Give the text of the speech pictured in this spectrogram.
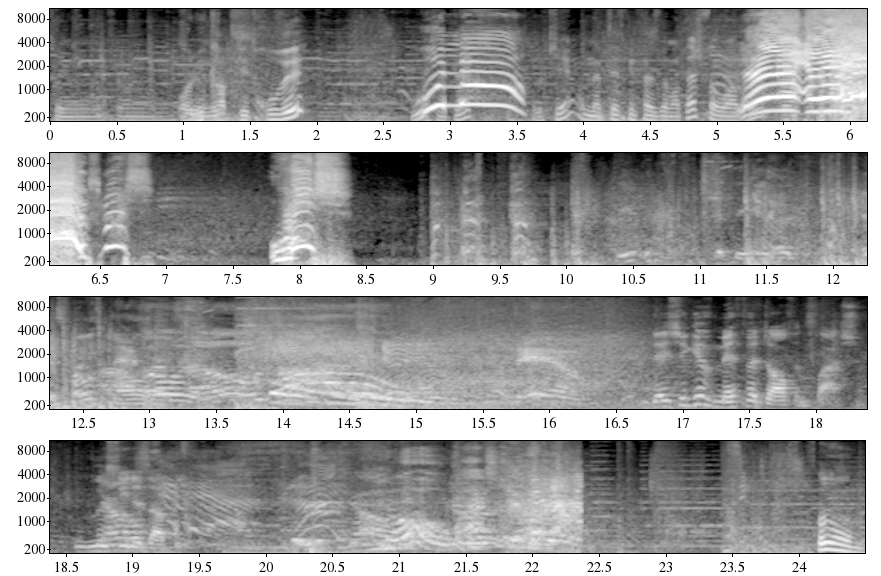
soyons, soyons- Oh, le honnêtes. grappé trouvé Oula Ok, on a peut-être une phase d'avantage, faut voir. Eh, eh, Smash Wesh They should give Myth a Dolphin Slash. Lucina's up. No, actually. Boom.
